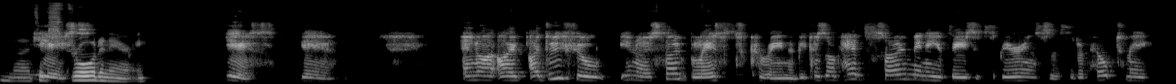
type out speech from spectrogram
You know it's yes. extraordinary. Yes yeah. And I, I, I do feel, you know, so blessed, Karina, because I've had so many of these experiences that have helped me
